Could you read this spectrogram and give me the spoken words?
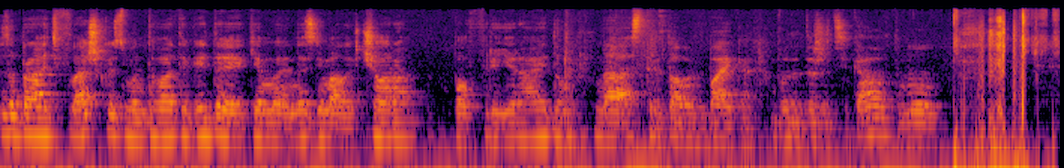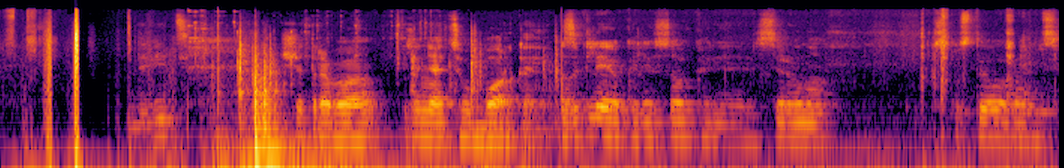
забрати флешку і змонтувати відео, яке ми не знімали вчора по фрірайду на стрітових байках. Буде дуже цікаво, тому дивіться. Ще треба зайнятися уборкою. Заклею колесо, все одно спустило вранці,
